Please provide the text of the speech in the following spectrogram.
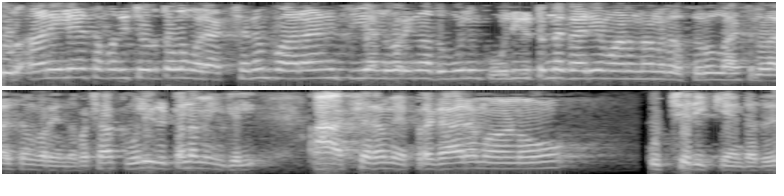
ഖുർആാനിലെ സംബന്ധിച്ചിടത്തോളം ഒരു അക്ഷരം പാരായണം ചെയ്യുക എന്ന് പറയുന്നത് അതുപോലും കൂലി കിട്ടുന്ന കാര്യമാണെന്നാണ് അലൈഹി വസല്ലം പറയുന്നത്. പക്ഷെ ആ കൂലി കിട്ടണമെങ്കിൽ ആ അക്ഷരം എപ്രകാരമാണോ ഉച്ചരിക്കേണ്ടത്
